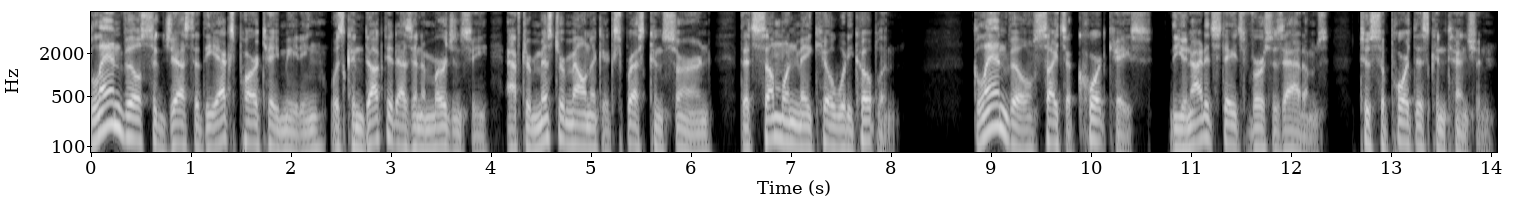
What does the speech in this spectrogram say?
Glanville suggests that the ex parte meeting was conducted as an emergency after Mr. Melnick expressed concern that someone may kill Woody Copeland. Glanville cites a court case, the United States versus Adams, to support this contention.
